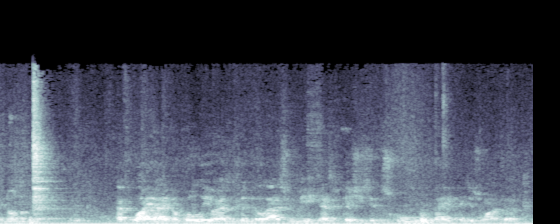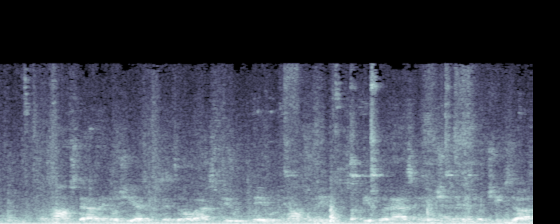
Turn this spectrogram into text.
I know, FYI, Nicole Leo hasn't been to the last few meetings, that's because she's in school tonight, I just wanted to announce that, I know she hasn't been to the last few neighborhood council meetings, some people that asked me if she's been, but she's, uh,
